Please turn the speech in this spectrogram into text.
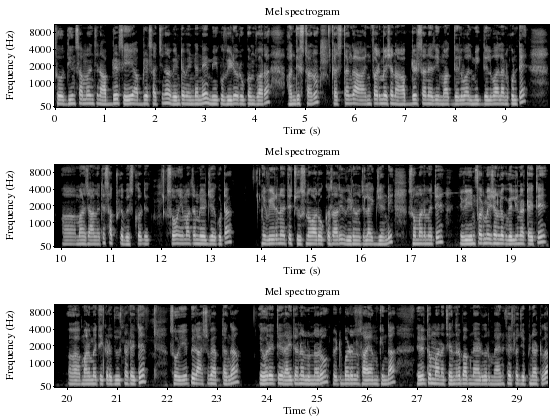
సో దీనికి సంబంధించిన అప్డేట్స్ ఏ అప్డేట్స్ వచ్చినా వెంట వెంటనే మీకు వీడియో రూపం ద్వారా అందిస్తాను. ఖచ్చితంగా ఆ ఇన్ఫర్మేషన్ ఆ అప్డేట్స్ అనేది మాకు తెలవాలి మీకు తెలవాలనుకుంటే మన ఛానల్ అయితే సబ్స్క్రైబ్ చేసుకోండి. సో ఏమాత్రం లేట్ చేయకుండా ఈ వీడియోని అయితే చూసిన వారు ఒక్కసారి వీడియోని అయితే లైక్ చేయండి. సో మనమైతే ఇవి ఇన్ఫర్మేషన్లోకి వెళ్ళినట్టయితే మనమైతే ఇక్కడ చూసినట్టయితే సో ఏపీ రాష్ట్ర వ్యాప్తంగా ఎవరైతే రైతన్నలు ఉన్నారో పెట్టుబడుల సాయం కింద ఏదైతే మన చంద్రబాబు నాయుడు గారు మేనిఫెస్టోలో చెప్పినట్టుగా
